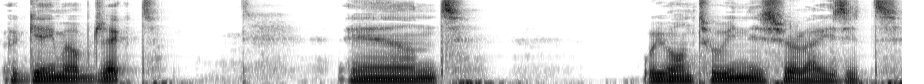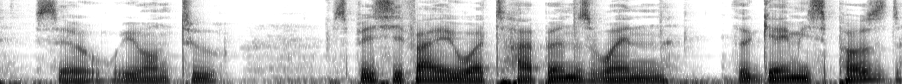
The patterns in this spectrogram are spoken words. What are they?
a game object and we want to initialize it. So we want to specify what happens when the game is paused.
